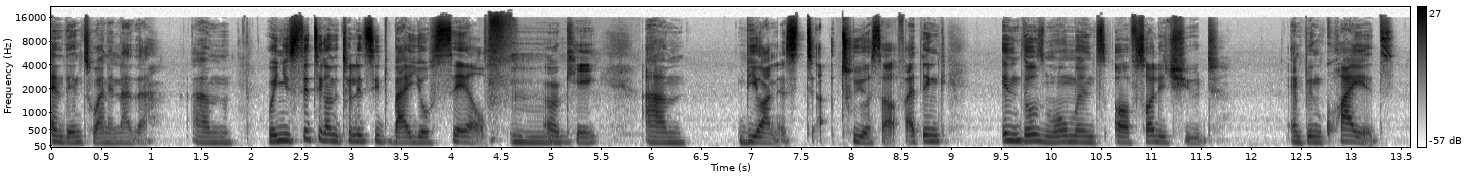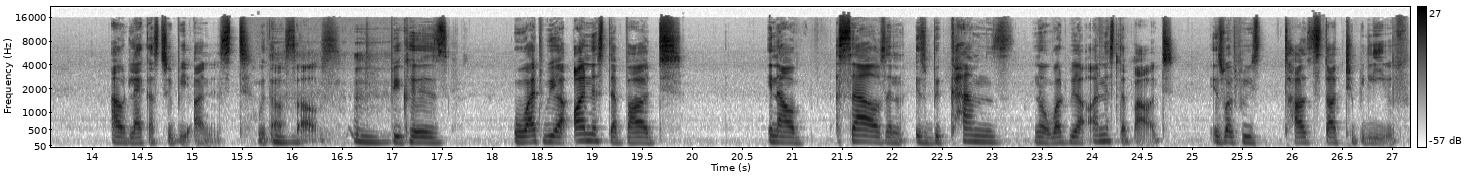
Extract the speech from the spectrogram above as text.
and then to one another. Um, when you're sitting on the toilet seat by yourself, mm. okay, um, be honest to yourself. I think in those moments of solitude and being quiet, I would like us to be honest with mm. ourselves mm. because what we are honest about in ourselves and it becomes no what we are honest about is what we start, start to believe.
